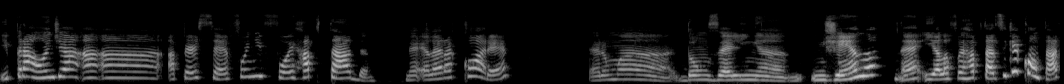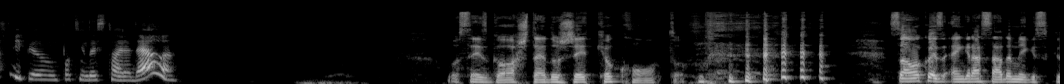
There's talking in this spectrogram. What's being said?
E para onde a, a, a Perséfone foi raptada, né? Ela era Coré, era uma donzelinha ingênua, né? E ela foi raptada. Você quer contar, Felipe, um pouquinho da história dela? Vocês gostam é do jeito que eu conto. Só uma coisa, é engraçado, amigas, que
